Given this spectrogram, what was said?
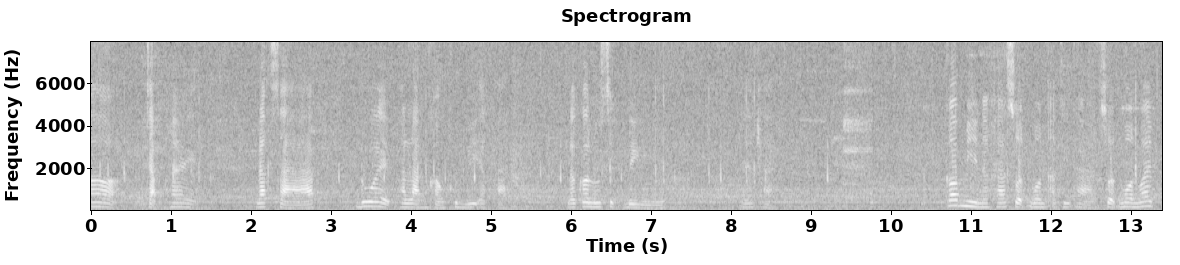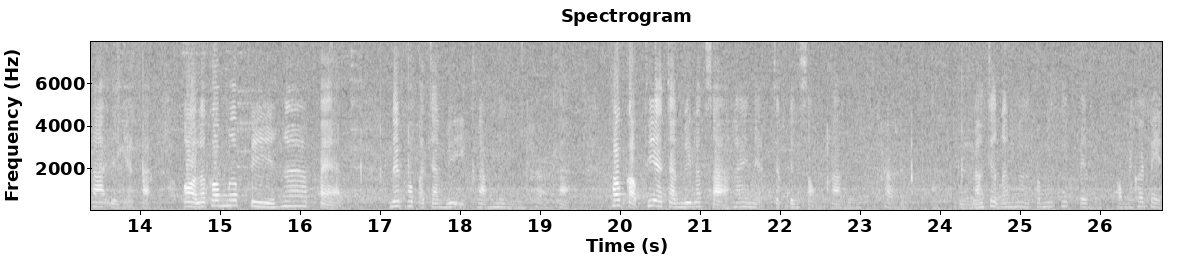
ก็จับให้รักษาด้วยพลังของคุณวิอะค่ะ แล้วก็รู้สึกดีเนี่ยค่ะ ก็มีนะคะ สวดมนต์อธิษฐาน สวดมนต์ไหว้พระอย่างเงี้ยค่ะอ๋อแล้วก็เมื่อปีห้าแปดได้พบอาจารย์วิอีกครั้งหนึ่ง ค่ะ ค่ะ เท่ากับที่อาจารย์วิรักษาให้เนี่ยจะเป็นสองครั้ง ค่ะหลังจากนั้นมาก็ไม่ค่อยเป็นออกไม่ค่อยเป็น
